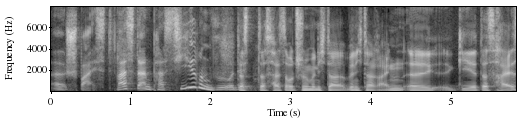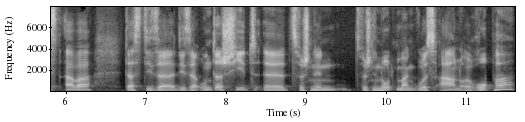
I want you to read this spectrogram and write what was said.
äh, speist. Was dann passieren würde, Das, das heißt aber, Entschuldigung, wenn ich da, wenn ich da reingehe, äh, gehe, das heißt aber, dass dieser, dieser Unterschied äh, zwischen, den, zwischen den Notenbanken USA und Europa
